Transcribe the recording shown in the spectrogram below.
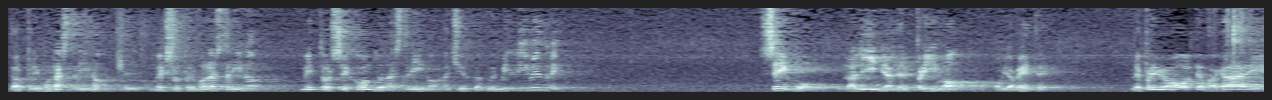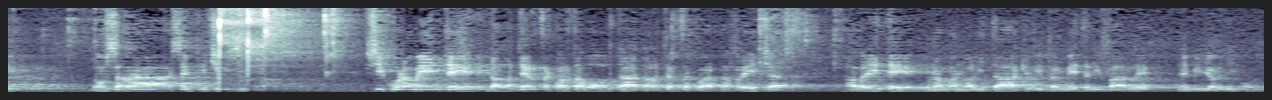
dal primo nastrino, ho messo il primo nastrino, metto il secondo nastrino a circa 2 mm, seguo la linea del primo, ovviamente le prime volte magari non sarà semplicissimo, sicuramente dalla terza quarta volta, dalla terza quarta freccia avrete una manualità che vi permette di farle nel migliore dei modi.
